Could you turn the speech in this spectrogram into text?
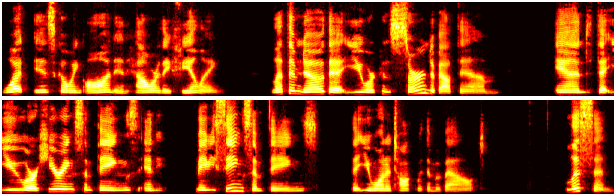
what is going on and how are they feeling. Let them know that you are concerned about them and that you are hearing some things and maybe seeing some things that you want to talk with them about. Listen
